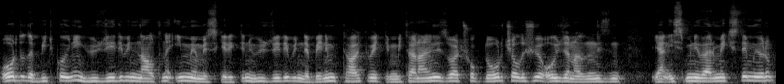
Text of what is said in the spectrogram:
Orada da Bitcoin'in 107 binin altına inmemesi gerektiğini, 107 binde benim takip ettiğim bir tane analiz var. Çok doğru çalışıyor. O yüzden analizin yani ismini vermek istemiyorum.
